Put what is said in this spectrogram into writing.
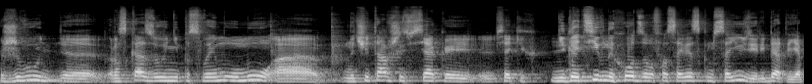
живу, э, рассказываю не по своему уму, а начитавшись всякой, всяких негативных отзывов о Советском Союзе. Ребята, я,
